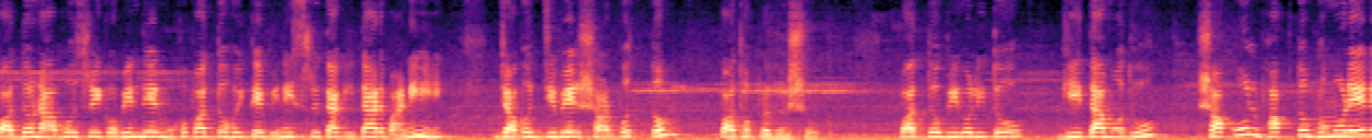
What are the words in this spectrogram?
পদ্মনাভ শ্রী গোবিন্দের মুখপদ্ম হইতে বিনিসৃতা গীতার বাণী জগজ্জীবের সর্বোত্তম পথপ্রদর্শক। পদ্ম বিগলিত গীতা মধু সকল ভক্ত ভ্রমরের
